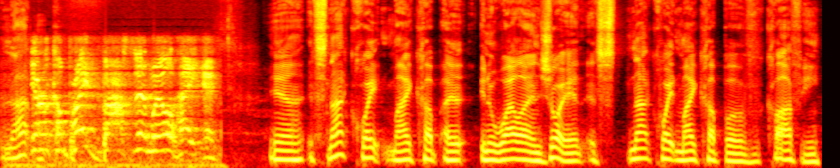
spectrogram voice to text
not You're a complete bastard and we all hate you. Yeah, it's not quite my cup. I, you know, while I enjoy it, it's not quite my cup of coffee.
